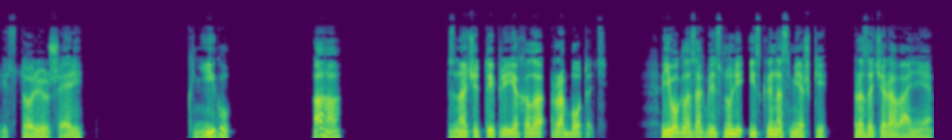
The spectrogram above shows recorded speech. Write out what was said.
«Историю Шерри? Книгу?» «Ага». «Значит, ты приехала работать». В его глазах блеснули искры насмешки, разочарования.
